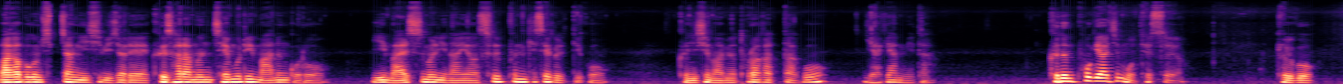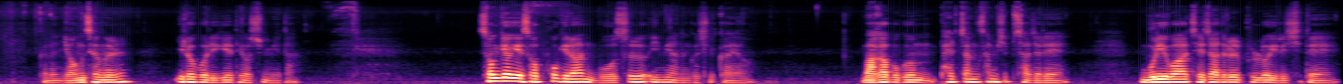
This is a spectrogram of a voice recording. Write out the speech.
마가복음 10장 22절에 그 사람은 재물이 많은 고로 이 말씀을 인하여 슬픈 기색을 띠고 근심하며 돌아갔다고 이야기합니다. 그는 포기하지 못했어요. 결국 그는 영생을 잃어버리게 되었습니다. 성경에서 포기란 무엇을 의미하는 것일까요? 마가복음 8장 34절에 무리와 제자들을 불러 이르시되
